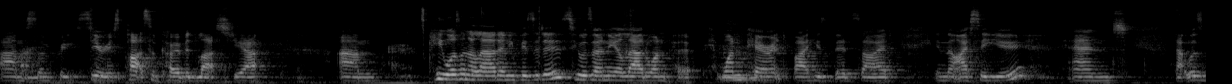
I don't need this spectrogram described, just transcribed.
um, some pretty serious parts of COVID last year, um, he wasn't allowed any visitors. He was only allowed one, per, one parent by his bedside in the ICU, and that was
